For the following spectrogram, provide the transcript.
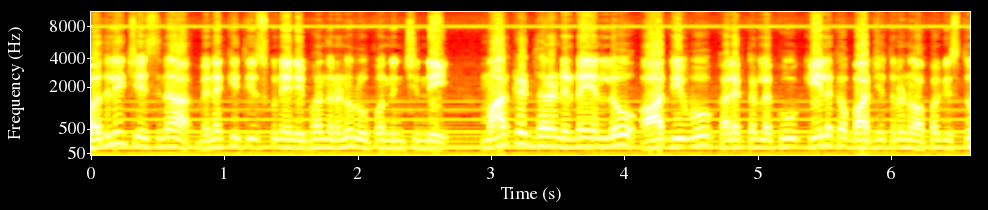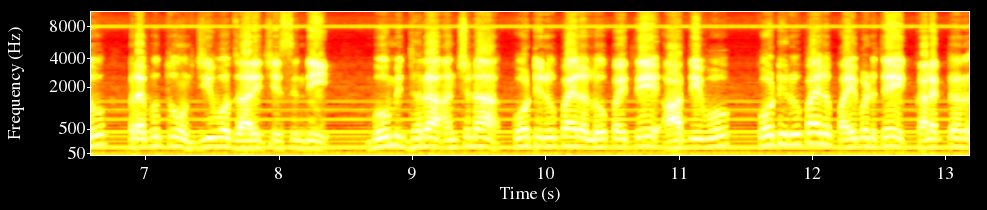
బదిలీ చేసినా వెనక్కి తీసుకునే నిబంధనను రూపొందించింది. మార్కెట్ ధర నిర్ణయంలో ఆర్డీఓ కలెక్టర్లకు కీలక బాధ్యతలను అప్పగిస్తూ ప్రభుత్వం జీవో జారీ చేసింది. భూమి ధర అంచనా కోటి రూపాయల లోపైతే ఆర్డీఓ కోటి రూపాయలు పైబడితే కలెక్టర్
